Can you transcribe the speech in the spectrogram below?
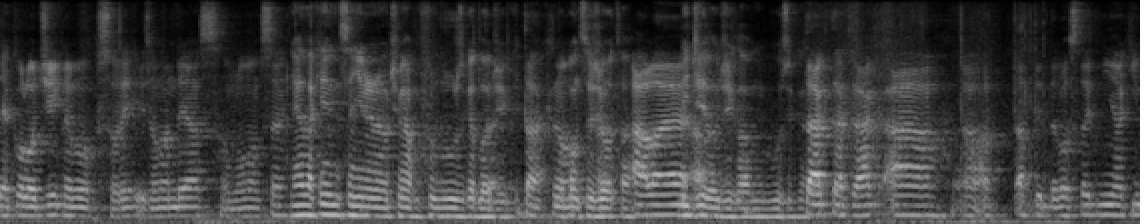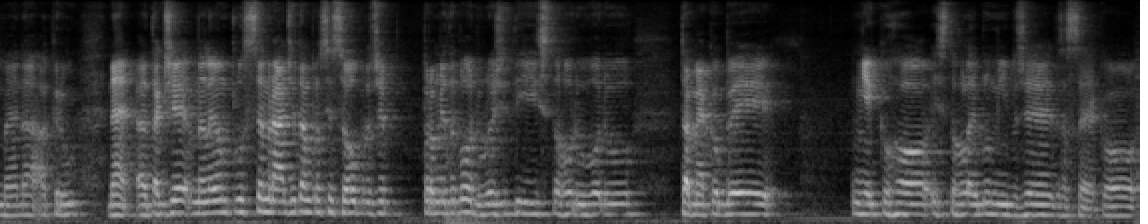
jako Logic, nebo sorry, Izomandias, omlouvám se. Já taky se nikdy nenaučím, já furt budu říkat Logic. Tak, no. Do konce života. Ale, DJ Logic hlavně budu říkat. Tak, tak, tak. A, a, a ty ostatní nějaký jména a crew. Ne, eh, takže Milion Plus jsem rád, že tam prostě jsou, protože pro mě to bylo důležitý z toho důvodu, tam jakoby někoho i z toho labelu mít, protože zase jako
